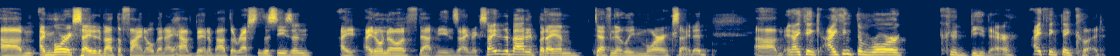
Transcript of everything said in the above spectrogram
um, I'm more excited about the final than I have been about the rest of the season. I I don't know if that means I'm excited about it, but I am definitely more excited. Um, and I think I think the roar could be there. I think they could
